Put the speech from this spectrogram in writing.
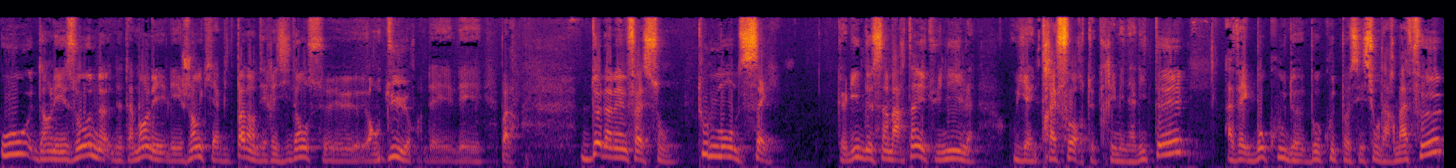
ou dans les zones, notamment les, gens qui habitent pas dans des résidences euh, en dur. voilà. De la même façon, tout le monde sait que l'île de Saint-Martin est une île où il y a une très forte criminalité, avec beaucoup de, beaucoup de possession d'armes à feu,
